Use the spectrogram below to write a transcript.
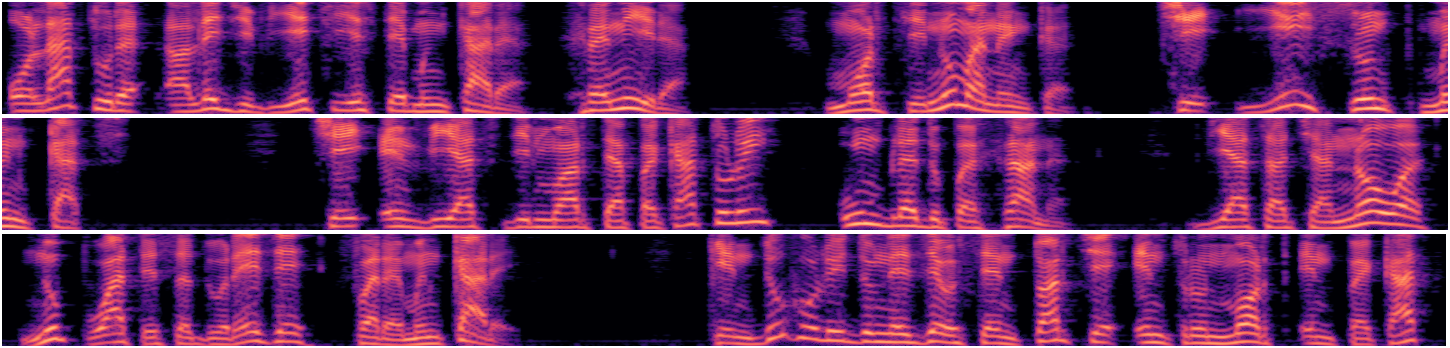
O latură a legii vieții este mâncarea, hrănirea. Morții nu mănâncă, ci ei sunt mâncați. Cei înviați din moartea păcatului umblă după hrană. Viața cea nouă nu poate să dureze fără mâncare. Când Duhul lui Dumnezeu se întoarce într-un mort în păcat,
